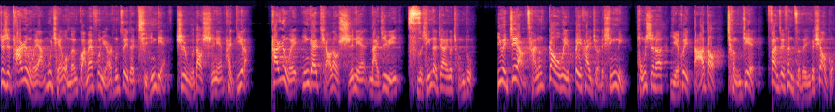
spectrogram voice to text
就是他认为啊，目前我们拐卖妇女儿童罪的起刑点是五到十年，太低了。他认为应该调到十年，乃至于死刑的这样一个程度，因为这样才能告慰被害者的心理，同时呢，也会达到惩戒犯罪分子的一个效果。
